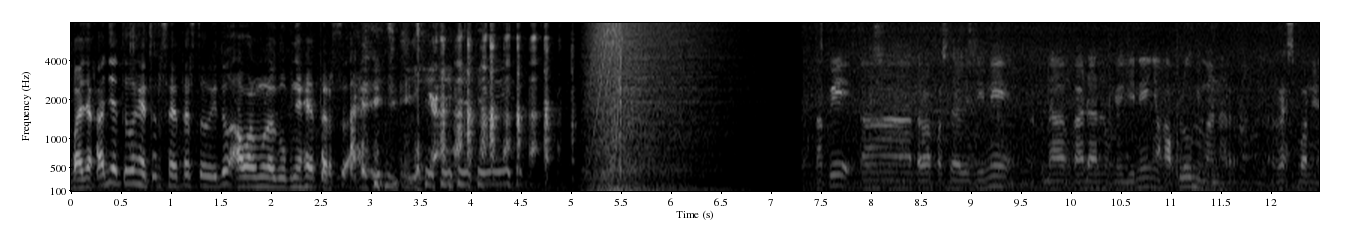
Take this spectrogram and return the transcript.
banyak aja tuh haters haters tuh itu awal mula gue punya haters Tapi eh, terlepas dari sini dalam keadaan lu kayak gini nyokap lu gimana responnya?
